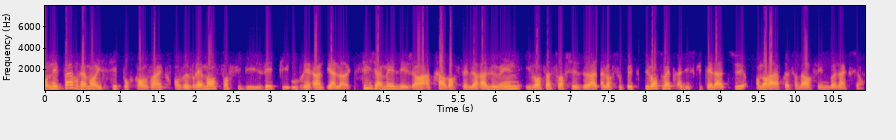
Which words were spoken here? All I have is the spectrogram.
On n'est pas vraiment ici pour convaincre. On veut vraiment sensibiliser puis ouvrir un dialogue. Si jamais les gens, après avoir fait leur Halloween, ils vont s'asseoir chez eux à leur souper, ils vont se mettre à discuter là-dessus, on aura l'impression d'avoir fait une bonne action.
